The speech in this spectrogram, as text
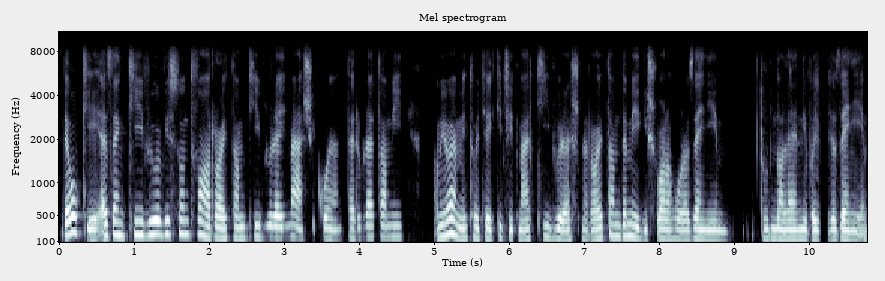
De oké, okay, ezen kívül viszont van rajtam kívül egy másik olyan terület, ami, ami olyan, mintha egy kicsit már kívül esne rajtam, de mégis valahol az enyém tudna lenni, vagy az enyém.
